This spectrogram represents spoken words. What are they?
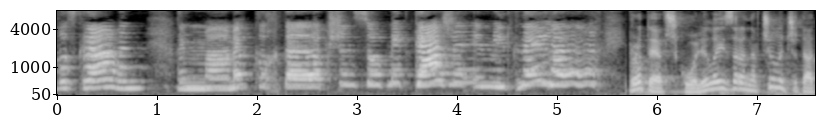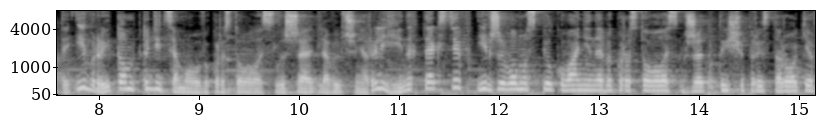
Was kramen. Die Mama kocht Sup mit Kasche und mit Knädlich. Проте в школі Лейзера навчили читати івритом. Тоді ця мова використовувалась лише для вивчення релігійних текстів і в живому спілкуванні не використовувалась вже 1300 років.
